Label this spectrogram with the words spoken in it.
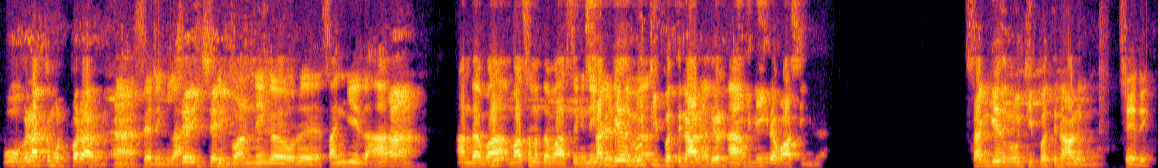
ஓ விளக்கம் உட்படாருங்க ஆ, சரிங்களா? சரி சரி. இப்போ நீங்க ஒரு சங்கீதம் அந்த வசனத்தை வாசிங்க. நீங்க நூத்தி பத்து நாலு அதை எடுத்து நீங்க- வாசிங்க. சங்கீதம் நூத்தி பத்து நாலுங்க சரி.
